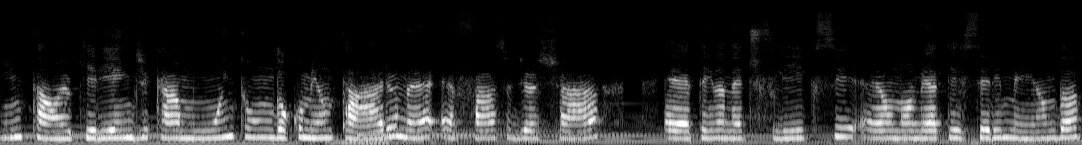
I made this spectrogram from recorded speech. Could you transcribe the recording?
Então, eu queria indicar muito um documentário, né? É fácil de achar, é, tem na Netflix, é, o nome é A Terceira Emenda.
